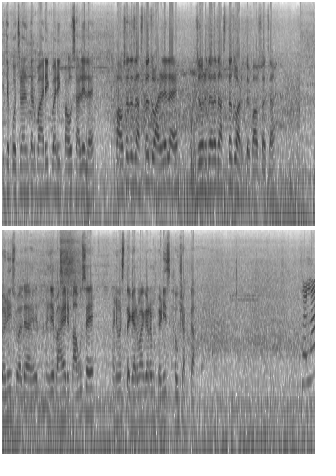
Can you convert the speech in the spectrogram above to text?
इथे पोचल्यानंतर बारीक बारीक पाऊस आलेला आहे. पावसाचा जास्तच वाढलेला आहे. जोर जरा जास्तच वाढतोय पावसाचा. कणीसवाले आहेत. म्हणजे बाहेर पाऊस आहे आणि मस्त गरमागरम कणीस खाऊ शकता. चला.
